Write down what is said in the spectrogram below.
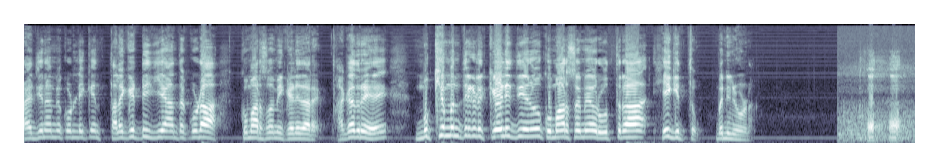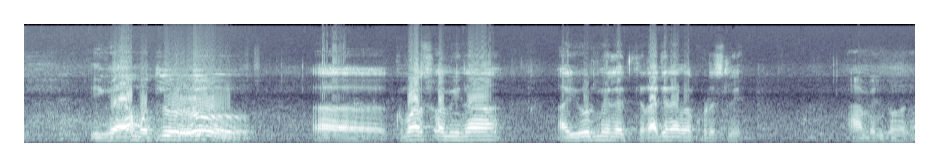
ರಾಜೀನಾಮೆ ಕೊಡಲಿಕ್ಕೆ ತಲೆ ಕೆಟ್ಟಿದ್ಯಾ ಅಂತ ಕೂಡ ಕುಮಾರಸ್ವಾಮಿ ಕೇಳಿದ್ದಾರೆ. ಹಾಗಾದರೆ ಮುಖ್ಯಮಂತ್ರಿಗಳು ಕೇಳಿದ್ದೇನು? ಕುಮಾರಸ್ವಾಮಿ ಅವರ ಉತ್ತರ ಹೇಗಿತ್ತು? ಬನ್ನಿ ನೋಡೋಣ. ಈಗ ಮೊದಲು ಕುಮಾರಸ್ವಾಮಿನ ಇವ್ರ ಮೇಲೆ ರಾಜೀನಾಮೆ ಕೊಡಿಸ್ಲಿ. ಆಮೇಲೆ ನೋಡೋಣ.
